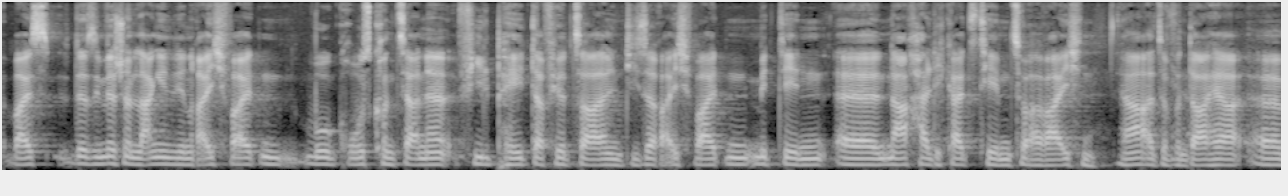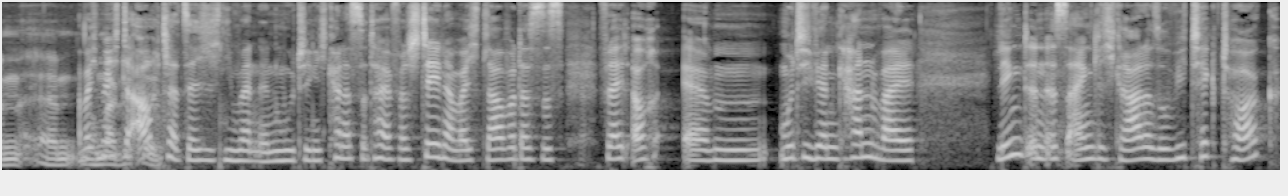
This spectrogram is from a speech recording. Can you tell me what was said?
weiß, da sind wir schon lange in den Reichweiten, wo Großkonzerne viel Paid dafür zahlen, diese Reichweiten mit den äh, Nachhaltigkeitsthemen zu erreichen. Ja, also von daher. Ähm, ähm, aber ich möchte auch tatsächlich niemanden entmutigen. Ich kann das total verstehen, aber ich glaube, dass es vielleicht auch ähm, motivieren kann, weil LinkedIn ist eigentlich gerade so wie TikTok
